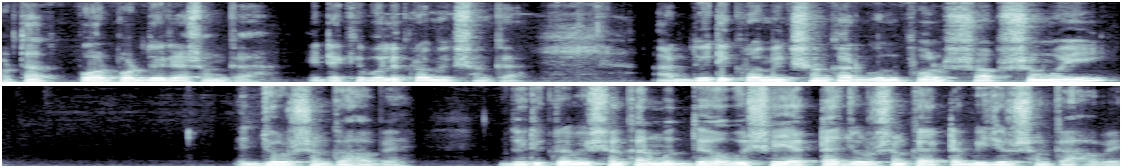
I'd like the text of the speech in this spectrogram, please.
অর্থাৎ পরপর দুইটা সংখ্যা। এটাকে বলে ক্রমিক সংখ্যা। আর দুইটি ক্রমিক সংখ্যার গুণফল সবসময়ই জোড় সংখ্যা হবে। দুইটি ক্রমিক সংখ্যার মধ্যে অবশ্যই একটা জোড় সংখ্যা, একটা বিজোড় সংখ্যা হবে।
